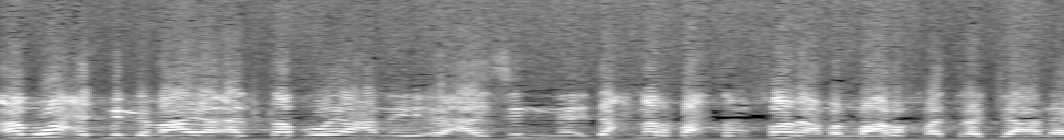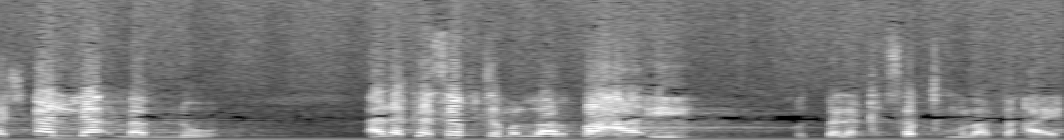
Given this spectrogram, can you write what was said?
قام واحد من اللي معايا قال طب ويعني عايزين ده إحنا أربع تنفار اعمل معروف ما ترجعناش. قال لا ممنوع. أنا كسبت من الأربعة إيه؟ خد بالك كسبت من الأربعة إيه؟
